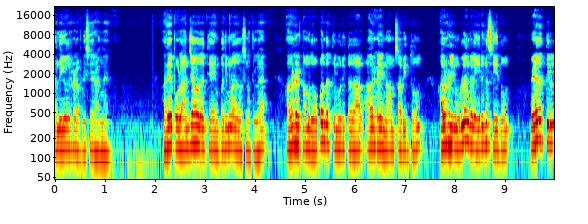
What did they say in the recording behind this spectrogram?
அந்த யூதர்கள் அப்படி செய்கிறாங்க அதே போல் அஞ்சாவது அத்தியாயம் பதிமூணாவது வசனத்தில் அவர்கள் தமது ஒப்பந்தத்தை முறித்ததால் அவர்களை நாம் சபித்தோம். அவர்களின் உள்ளங்களை இறுக செய்தோம். வேதத்தில்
